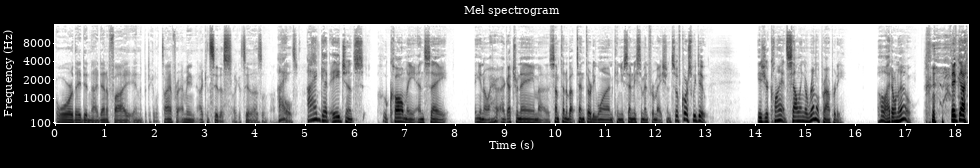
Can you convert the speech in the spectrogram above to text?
Or they didn't identify in the particular time frame. I mean, I can see this. I can see that as it I. I get agents who call me and say, you know, I I got your name, uh, something about 1031. Can you send me some information? So, of course, we do. Is your client selling a rental property? Oh, I don't know. they've got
